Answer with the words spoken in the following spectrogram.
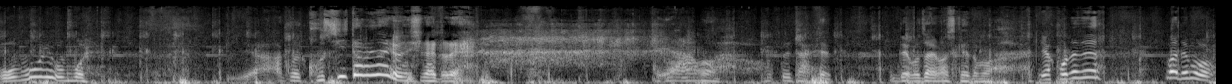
重い。重いい。やーこれ腰痛めないようにしないとね。いやーもう本当に大変でございますけれども。いやこれでまあでも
